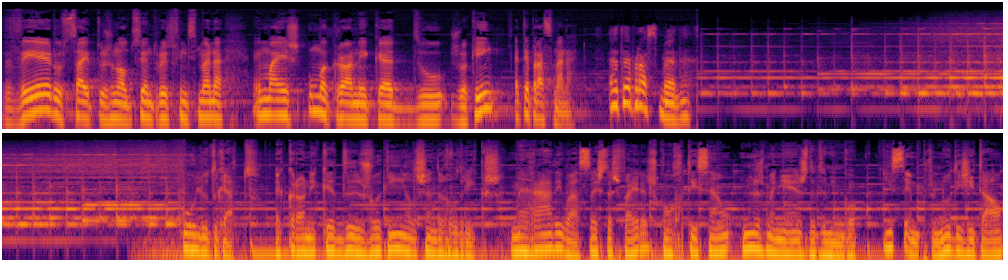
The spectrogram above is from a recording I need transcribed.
ver o site do Jornal do Centro este fim de semana em mais uma crónica do Joaquim. Até para a semana. Até para a semana. Olho de Gato, a crónica de Joaquim Alexandre Rodrigues, na rádio às sextas-feiras, com repetição nas manhãs de domingo e sempre no digital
